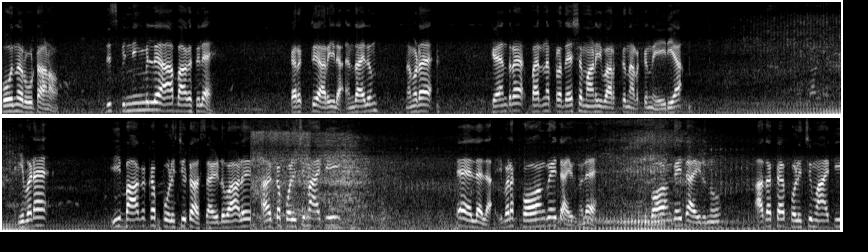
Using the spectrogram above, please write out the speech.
പോകുന്ന റൂട്ടാണോ ഇത് സ്പിന്നിങ് മില്ല് ആ ഭാഗത്തിലെ? കറക്റ്റ് അറിയില്ല. എന്തായാലും നമ്മുടെ കേന്ദ്ര ഭരണ പ്രദേശമാണ് ഈ വർക്ക് നടക്കുന്ന ഏരിയ ഇവിടെ ഈ ഭാഗമൊക്കെ പൊളിച്ചിട്ടോ സൈഡ് വാൾ അതൊക്കെ പൊളിച്ചു മാറ്റി ഏ അല്ല അല്ല. ഇവിടെ കോൺക്രീറ്റ് ആയിരുന്നു അല്ലേ? കോൺക്രീറ്റ് ആയിരുന്നു. അതൊക്കെ പൊളിച്ച് മാറ്റി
